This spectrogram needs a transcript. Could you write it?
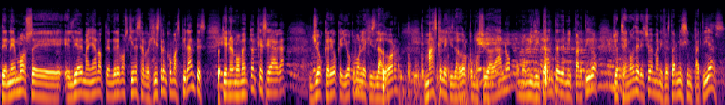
tenemos eh, el día de mañana tendremos quienes se registren como aspirantes y en el momento en que se haga, yo creo que yo como legislador, más que legislador, como ciudadano, como militante de mi partido, yo tengo derecho de manifestar mis simpatías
